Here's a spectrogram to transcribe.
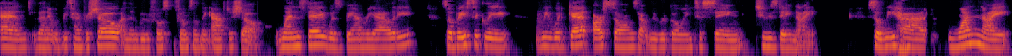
and then it would be time for show and then we would film something after show Wednesday was band reality. So basically, we would get our songs that we were going to sing Tuesday night. So we had one night,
